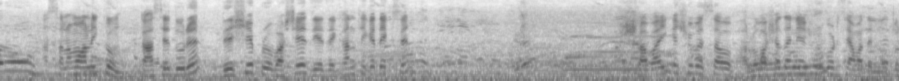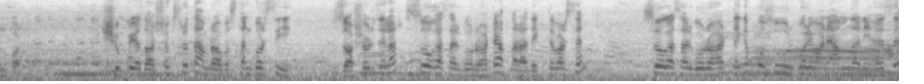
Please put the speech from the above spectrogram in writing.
আসসালামু আলাইকুম। কাছে দূরে, দেশে, প্রবাসে, যে যেখান থেকে দেখছেন। সবাইকে শুভেচ্ছা ও ভালোবাসা জানিয়ে শুরু করছি আমাদের নতুন পর্ব। সুপ্রিয় দর্শক শ্রোতা, আমরা অবস্থান করছি যশোর জেলার চৌগাছার গরুহাটে আপনারা দেখতে পাচ্ছেন চৌগাছার গরুহাট থেকে প্রচুর পরিমাণে আমদানি হয়েছে।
